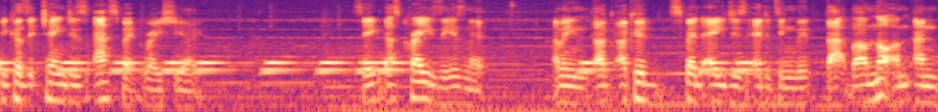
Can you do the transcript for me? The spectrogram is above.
because it changes aspect ratio. See, that's crazy, isn't it? I mean, I, I could spend ages editing the, that, but I'm not, I'm, and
